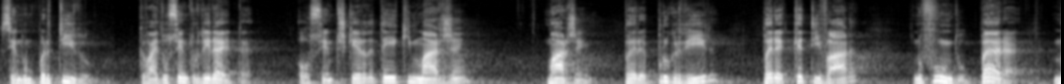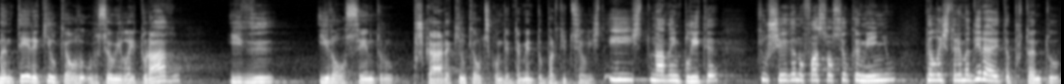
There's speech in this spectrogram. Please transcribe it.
sendo um partido que vai do centro-direita ao centro-esquerda, tem aqui margem, margem para progredir, para cativar, no fundo, para manter aquilo que é o, seu eleitorado e de ir ao centro buscar aquilo que é o descontentamento do Partido Socialista. E isto nada implica que o Chega não faça o seu caminho pela extrema-direita. Portanto,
